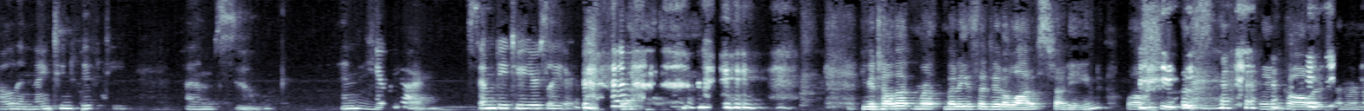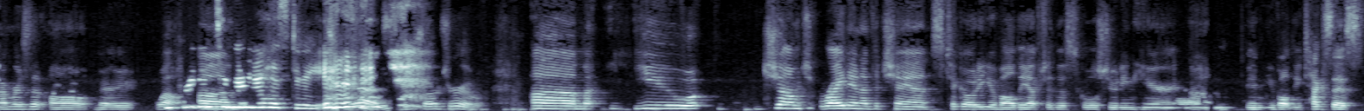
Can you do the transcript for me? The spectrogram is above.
all in 1950. Um, so, and hmm. here we are, 72 years later. you can tell that Marisa did a lot of studying while she was in college and remembers it all very well. Important um, to know your history. yes, it's so true. Um, you jumped right in at the chance to go to Uvalde after the school shooting here um, in Uvalde, Texas.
